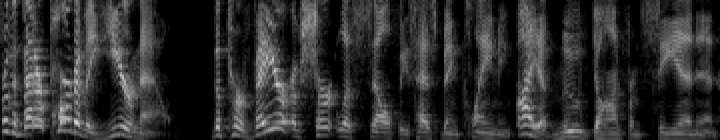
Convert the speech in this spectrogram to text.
For the better part of a year now, the purveyor of shirtless selfies has been claiming, I have moved on from CNN.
